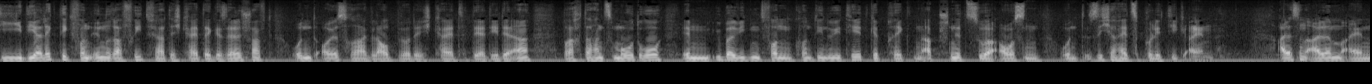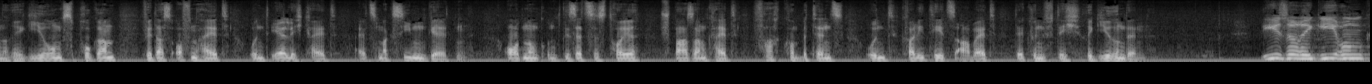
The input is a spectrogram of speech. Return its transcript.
Die Dialektik von innerer Friedfertigkeit der Gesellschaft und äußerer Glaubwürdigkeit der DDR brachte Hans Modrow im überwiegend von Kontinuität geprägten Abschnitt zur Außen- und Sicherheitspolitik ein. Alles in allem ein Regierungsprogramm, für das Offenheit und Ehrlichkeit als Maximen gelten. Ordnung und Gesetzestreue, Sparsamkeit, Fachkompetenz und Qualitätsarbeit der künftig Regierenden. Diese Regierung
